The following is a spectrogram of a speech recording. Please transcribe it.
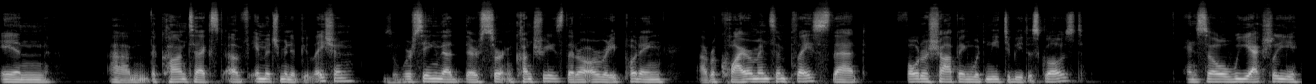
in um, the context of image manipulation. So mm-hmm. we're seeing that there are certain countries that are already putting uh, requirements in place that photoshopping would need to be disclosed. And so we actually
